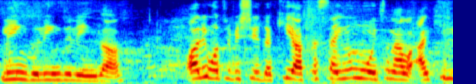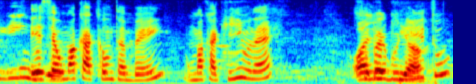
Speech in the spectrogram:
Lindo, lindo, lindo, ó. Olha um outro vestido aqui, ó, que tá saindo muito na... Ai, que lindo. Esse é o macacão também, um macaquinho, né? Olha Super aqui, bonito.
